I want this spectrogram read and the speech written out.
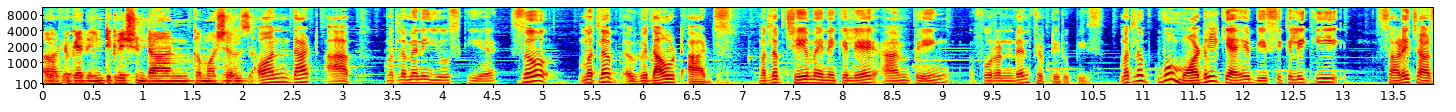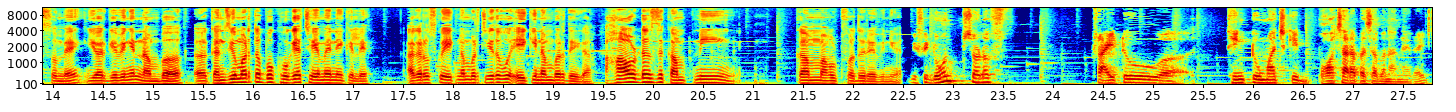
okay. to get the integration done, commercials. On that app, मतलब मैंने यूज की है सो so, मतलब विदाउट एड्स मतलब छः महीने के लिए I am paying four hundred and fifty rupees मतलब वो मॉडल क्या है बेसिकली कि साढ़े चार सौ में you are giving a number consumer तो बुक हो गया छः महीने के लिए। अगर उसको एक नंबर चाहिए तो वो एक ही नंबर देगा। How does the company come out for the revenue if you don't sort of try to think too much कि बहुत सारा पैसा बनाने है right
